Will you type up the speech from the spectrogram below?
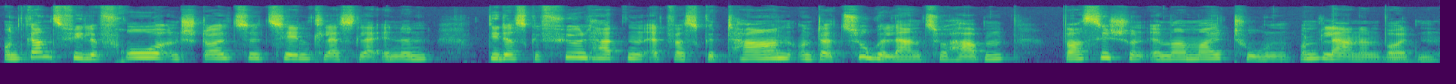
und ganz viele frohe und stolze ZehnklässlerInnen, die das Gefühl hatten, etwas getan und dazugelernt zu haben, was sie schon immer mal tun und lernen wollten.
